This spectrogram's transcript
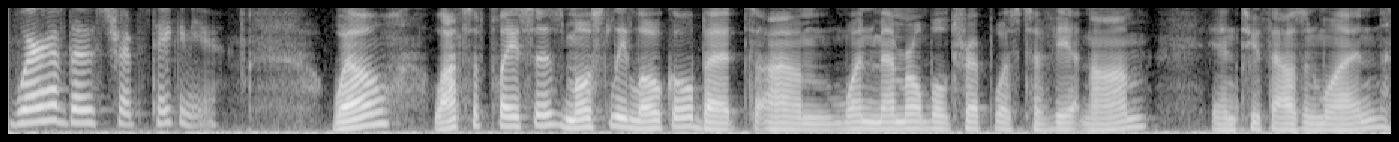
Where have those trips taken you? Well, lots of places, mostly local, but um, one memorable trip was to Vietnam in 2001.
